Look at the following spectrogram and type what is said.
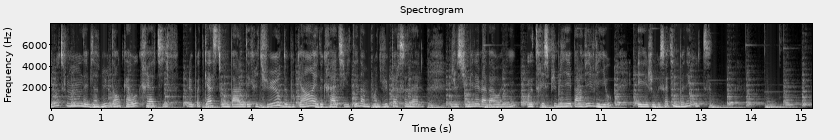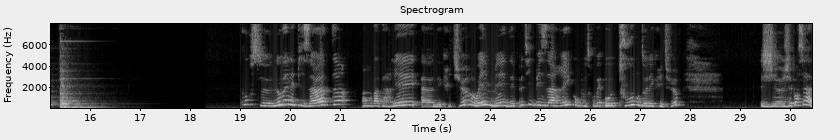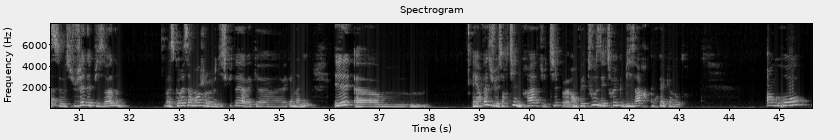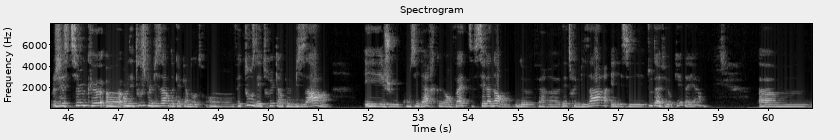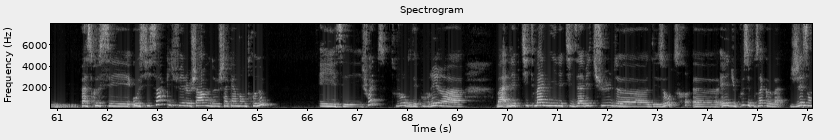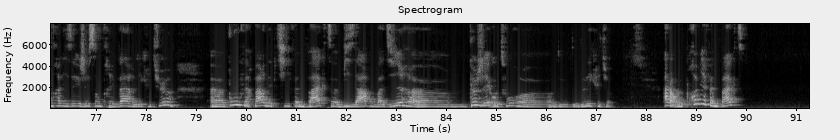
Hello tout le monde et bienvenue dans Chaos Créatif, le podcast où on parle d'écriture, de bouquins et de créativité d'un point de vue personnel. Je suis Mileva Baroni, autrice publiée par Vive Lio et je vous souhaite une bonne écoute. Pour ce nouvel épisode, on va parler euh, d'écriture, oui, mais des petites bizarreries qu'on peut trouver autour de l'écriture. J'ai pensé à ce sujet d'épisode parce que récemment je, discutais avec euh, avec un ami et euh, et en fait je lui ai sorti une phrase du type on fait tous des trucs bizarres pour quelqu'un d'autre. En gros, j'estime que euh, on est tous le bizarre de quelqu'un d'autre. On fait tous des trucs un peu bizarres et je considère que en fait c'est la norme de faire euh, des trucs bizarres et c'est tout à fait ok d'ailleurs. Euh, parce que c'est aussi ça qui fait le charme de chacun d'entre nous. Et c'est chouette, toujours de découvrir euh, bah, les petites manies, les petites habitudes euh, des autres. Et du coup, c'est pour ça que bah, j'ai centralisé, j'ai centré vers l'écriture pour vous faire part des petits fun facts bizarres, on va dire, que j'ai autour de, de, de l'écriture. Alors, le premier fun fact,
